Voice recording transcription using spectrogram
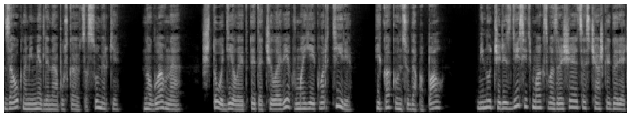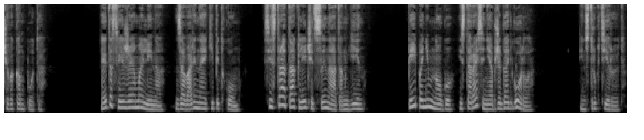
За окнами медленно опускаются сумерки. Но главное, что делает этот человек в моей квартире? И как он сюда попал? Минут через десять Макс возвращается с чашкой горячего компота. Это свежая малина, заваренная кипятком. Сестра так лечит сына от ангин. Пей понемногу и старайся не обжигать горло. Инструктируют.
